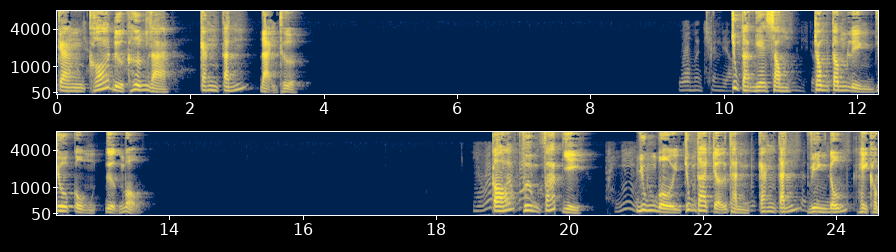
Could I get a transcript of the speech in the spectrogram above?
Càng khó được hơn là căn tánh đại thừa. Chúng ta nghe xong, trong tâm liền vô cùng ngưỡng mộ. Có phương pháp gì dung bồi chúng ta trở thành căn tánh viên đốn hay không?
